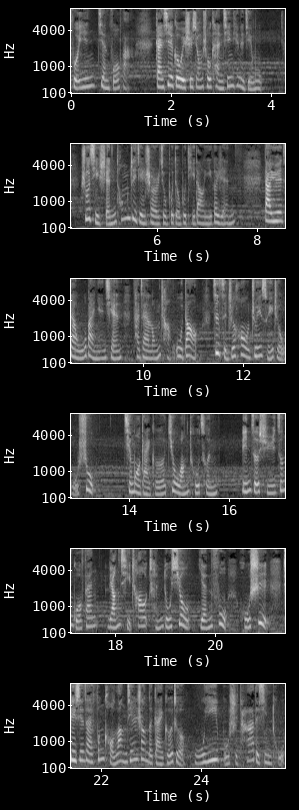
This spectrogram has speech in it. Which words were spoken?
佛音，见佛法。感谢各位师兄收看今天的节目。说起神通这件事儿，就不得不提到一个人。大约在五百年前，他在龙场悟道，自此之后追随者无数。清末改革，救亡图存。林则徐、曾国藩、梁启超、陈独秀、严复、胡适这些在风口浪尖上的改革者，无一不是他的信徒。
